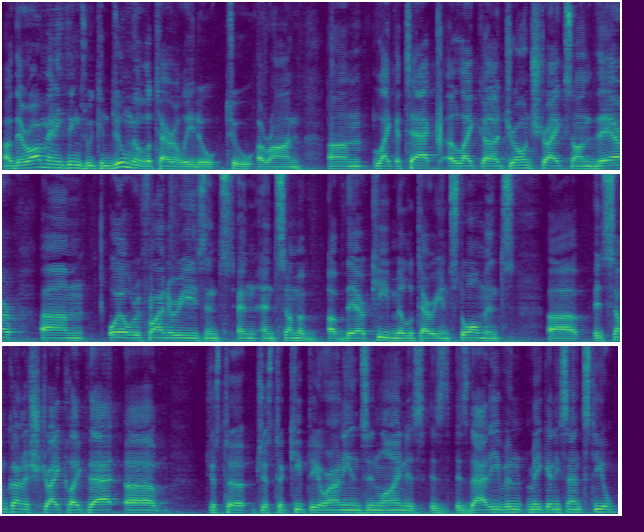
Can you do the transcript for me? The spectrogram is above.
uh, there are many things we can do militarily to to Iran, um, like attack, uh, like uh, drone strikes on their um, oil refineries and and and some of, of their key military installments. Uh, is some kind of strike like that? Just to just to keep the Iranians in line. Is is is that even make any sense to you?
